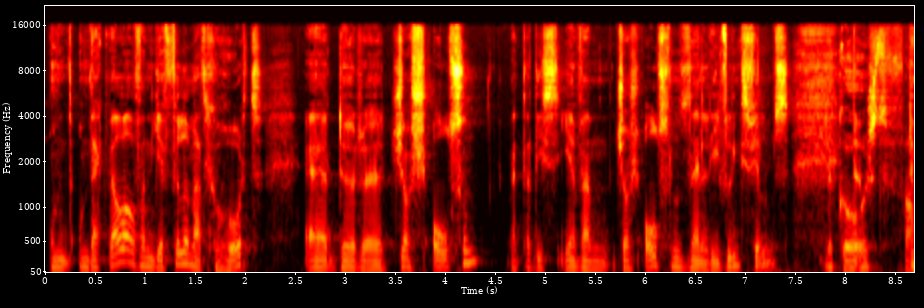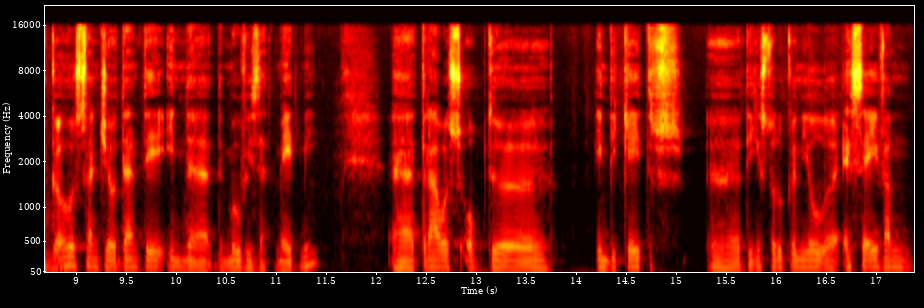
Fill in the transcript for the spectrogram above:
om, omdat ik wel al van die film had gehoord eh, door eh, Josh Olsen. Want dat is een van Josh Olsen zijn lievelingsfilms. De co-host van- De co-host van Joe Dante in The Movies That Made Me. Eh, trouwens, op de Indicator eh dingen stond ook een heel eh, essay van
